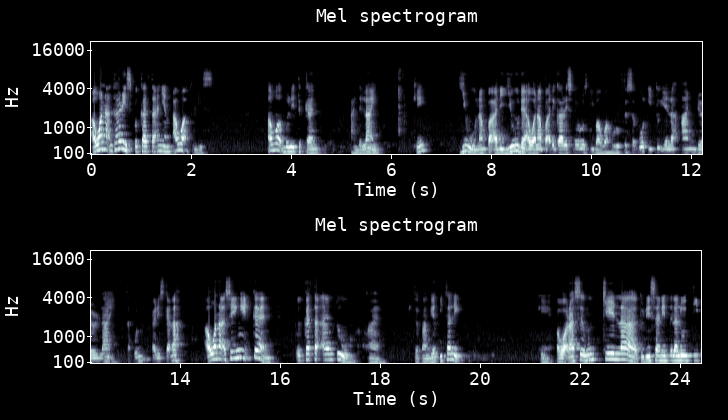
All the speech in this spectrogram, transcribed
awak nak garis perkataan yang awak tulis. Awak boleh tekan underline. Okay. U nampak ada U dan awak nampak ada garis lurus di bawah huruf tersebut. Itu ialah underline. Ataupun gariskanlah. Awak nak sengitkan perkataan tu. Kan? Kita panggil italic. Okay. Awak rasa mungkinlah tulisan ni terlalu tip,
